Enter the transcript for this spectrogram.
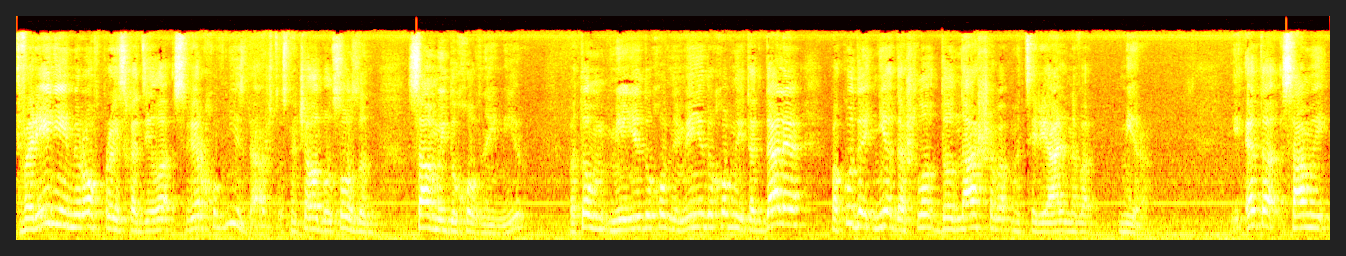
творение миров происходило сверху вниз, да, что сначала был создан самый духовный мир, потом менее духовный, менее духовный и так далее, покуда не дошло до нашего материального мира. И это самый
